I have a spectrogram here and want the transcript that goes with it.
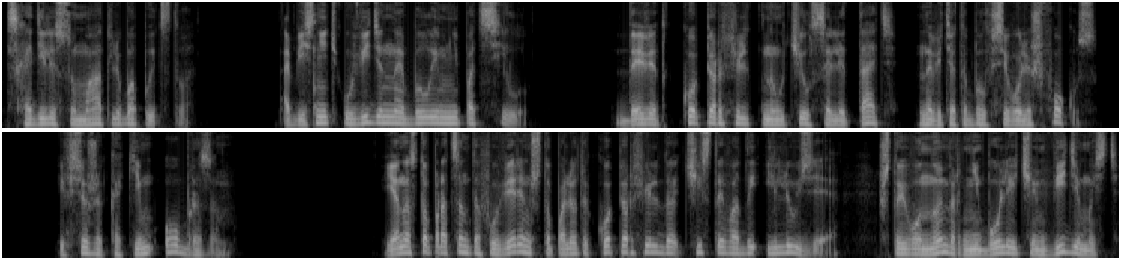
сходили с ума от любопытства. Объяснить увиденное было им не под силу. Дэвид Копперфильд научился летать, но ведь это был всего лишь фокус. И все же каким образом? Я на сто процентов уверен, что полеты Копперфильда — чистой воды иллюзия, что его номер не более чем видимость,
